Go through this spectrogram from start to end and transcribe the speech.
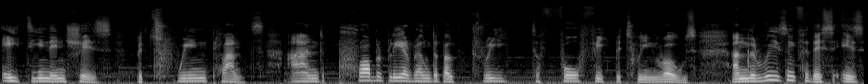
18 inches between plants and probably around about three to four feet between rows and the reason for this is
